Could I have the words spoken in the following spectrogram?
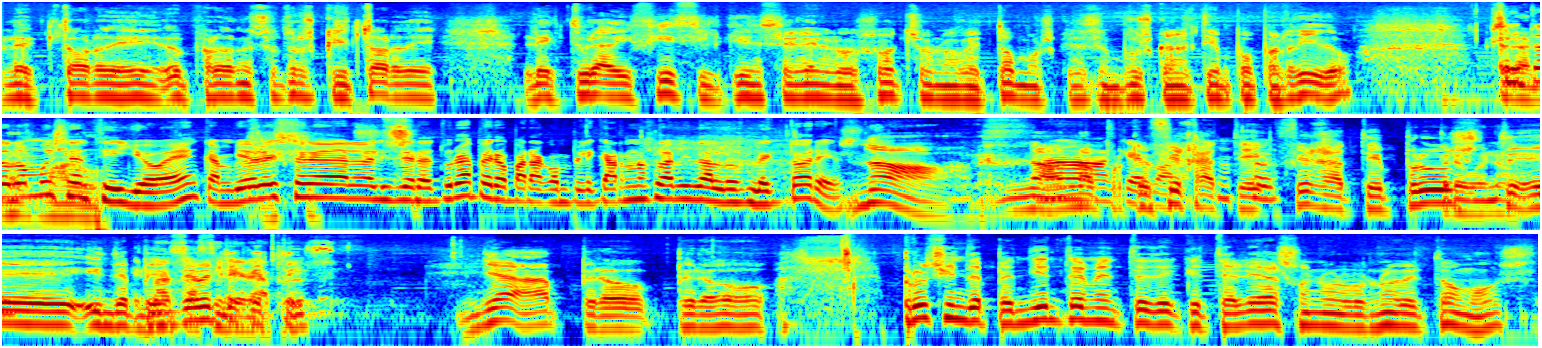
lector de, perdón, es otro escritor de lectura difícil. Quien se lee los ocho o nueve tomos que es En busca del tiempo perdido. Sí, no todo es muy malo. sencillo, ¿eh? Cambió la historia de la literatura, pero para complicarnos la vida a los lectores. No, no, Ah, no, porque fíjate, fíjate, Proust, bueno, eh, independientemente que te, Proust. Ya, pero, pero Proust, independientemente de que te leas o no los nueve tomos,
